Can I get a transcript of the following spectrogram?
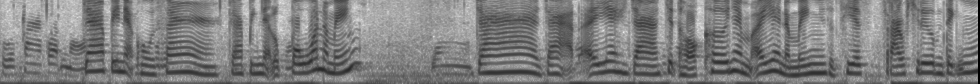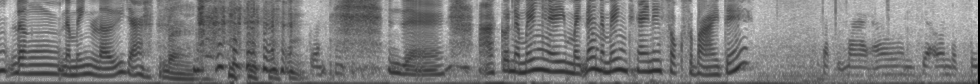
គ្រួសារគាត់ហ្មងចាពីអ្នកគ្រួសារចាពីអ្នកលោកពូណាមីងចា ចាអត់អីទេចាចិត្តរកឃើញហើយមិនអីទេណាមីងសុធាស្រាវជ្រាវបន្តិចដឹងណាមីងលើចាបាទចាអរគុណណាមីងហើយមិនដែរណាមីងថ្ងៃនេះសុខសប្បាយទេ សុខសប្បាយអូនចាអូនទៅពី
